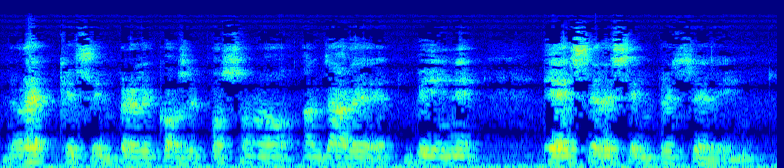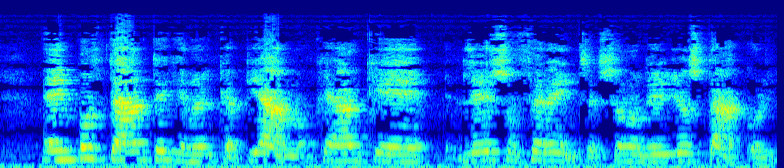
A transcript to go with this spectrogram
Non è che sempre le cose possono andare bene e essere sempre sereni. È importante che noi capiamo che anche le sofferenze sono degli ostacoli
